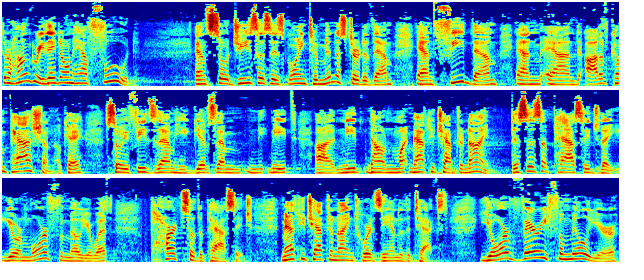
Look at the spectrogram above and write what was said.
They're hungry. They don't have food. And so Jesus is going to minister to them and feed them and, and out of compassion, okay? So he feeds them, he gives them meat. Uh, need, now, Matthew chapter 9, this is a passage that you're more familiar with parts of the passage. Matthew chapter 9, towards the end of the text. You're very familiar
